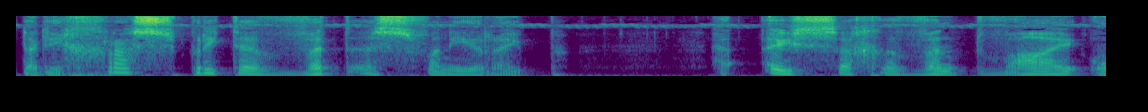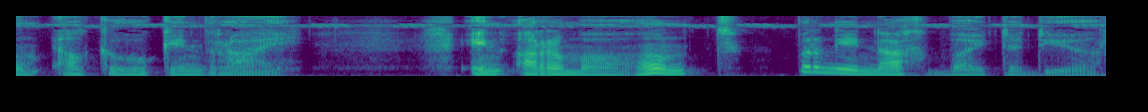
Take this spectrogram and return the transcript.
dat die grasspriete wit is van die ryp. 'n Ysige wind waai om elke hoek en draai. En arme hond bring die nag buite deur.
